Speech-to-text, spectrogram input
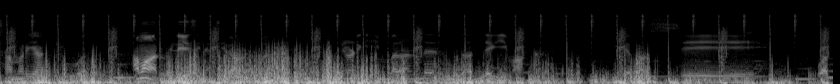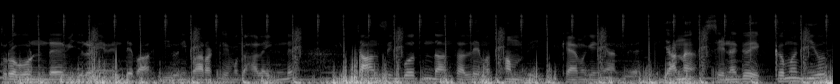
සමරියක් කිව්වා අමාරුයි. ලේසි නෑ සිරාට ඊනොට ගිහින් බලන්න අත්දැකීමක්. ඊට පස්සේ වතුර බොන්ඩ විජලනය වෙන්න එපා. ජීවනි පාරක් එහෙම ගහලා ඉන්න. chance තිබ්බොත් දන්සල් එහෙමත් හම්බෙයි. කෑමගෙන යන්න. යන සෙනග එක්කම ගියොත්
